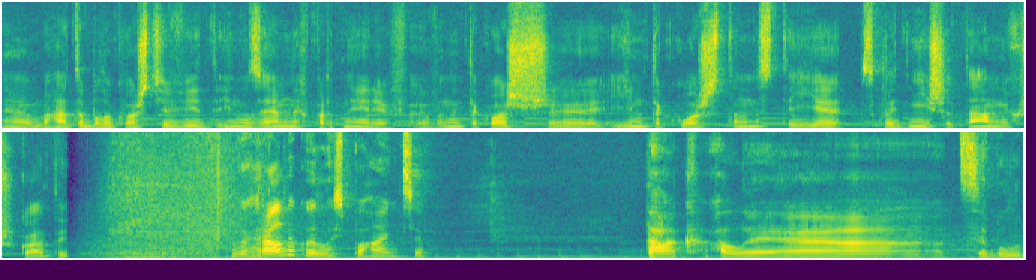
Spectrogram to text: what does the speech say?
Е, Багато було коштів від іноземних партнерів. е, Вони також їм також стає складніше там їх шукати. Ви грали колись поганців? Так, але це були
